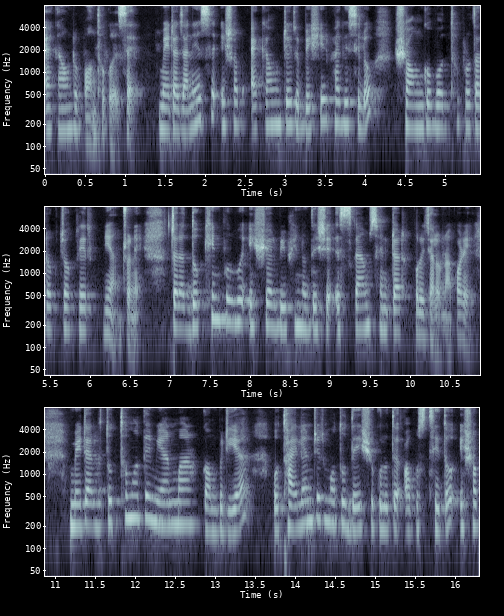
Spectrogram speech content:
অ্যাকাউন্ট বন্ধ করেছে। মেটা জানিয়েছে, এসব অ্যাকাউন্টের বেশিরভাগই ছিল সংঘবদ্ধ প্রতারক চক্রের নিয়ন্ত্রণে, যারা দক্ষিণ পূর্ব এশিয়ার বিভিন্ন দেশে স্ক্যাম সেন্টার পরিচালনা করে। মেটার তথ্যমতে, মিয়ানমার, কম্বোডিয়া ও থাইল্যান্ডের মতো দেশগুলোতে অবস্থিত এসব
